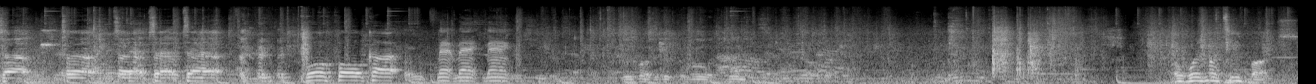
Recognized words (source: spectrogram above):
Tap, tap, tap, tap, tap. One full cut. Bang, bang, bang. We supposed to get the roll with twenty. Oh, where's my teeth box?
